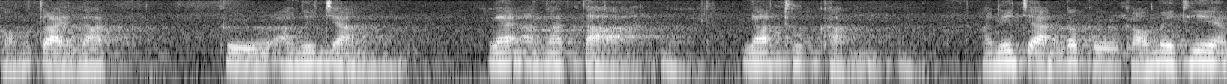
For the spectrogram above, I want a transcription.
ของไตรลักษณ์คืออนิจจังและอนัตตาและทุกขังอนิจจังก็คือเขาไม่เที่ยง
